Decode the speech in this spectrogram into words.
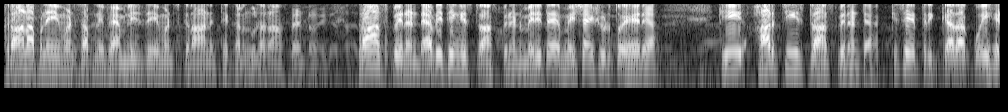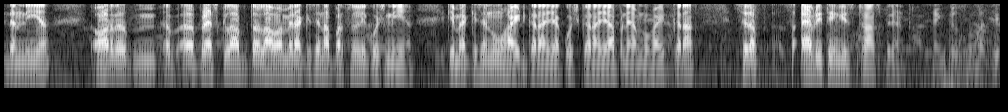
ਕਰਾਉਣ ਆਪਣੇ ਇਵੈਂਟਸ ਆਪਣੀ ਫੈਮਿਲੀਜ਼ ਦੇ ਇਵੈਂਟਸ ਕਰਾਉਣ ਇੱਥੇ ਕਰਨ ਬਿਲਕੁਲ ਸਾਰਾ ਟ੍ਰਾਂਸਪੇਰੈਂਟ ਹੋਏਗਾ ਸਾਰਾ ਟਰਾਂਸਪੇਰੈਂਟ एवरीथिंग ਇਜ਼ ਟਰਾਂਸਪੇਰੈਂਟ ਮੇਰੀ ਤੇ ਹਮੇਸ਼ਾ ਹੀ ਸ਼ੁਰੂ ਤੋਂ ਇਹ ਰਿਹਾ ਕਿ ਹਰ ਚੀਜ਼ ਟਰਾਂਸਪੇਰੈਂਟ ਹੈ ਕਿਸੇ ਤਰੀਕੇ ਦਾ ਕੋਈ ਹਿਡਨ ਨਹੀਂ ਆ ਔਰ ਪ੍ਰੈਸ ਕਲੱਬ ਤੋਂ ਇਲਾਵਾ ਮੇਰਾ ਕਿਸੇ ਨਾਲ ਪਰਸਨਲੀ ਕੁਝ ਨਹੀਂ ਆ ਕਿ ਮੈਂ ਕਿਸੇ ਨੂੰ ਹਾਈਡ ਕਰਾਂ ਜਾਂ ਕੁਝ ਕਰਾਂ ਜਾਂ ਆਪਣੇ ਆਪ ਨੂੰ ਹਾਈਡ ਕਰਾਂ ਸਿਰਫ everything is transparent thank you so much ਜੀ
